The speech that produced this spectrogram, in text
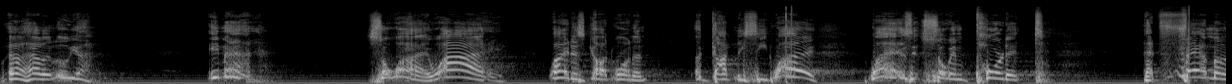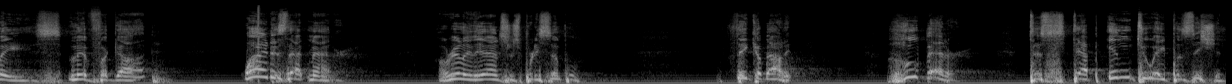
Well, hallelujah. Amen. So why? Why? Why does God want a, a godly seed? Why? Why is it so important that families live for God? Why does that matter? Well, really, the answer is pretty simple. Think about it. Who better to step into a position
